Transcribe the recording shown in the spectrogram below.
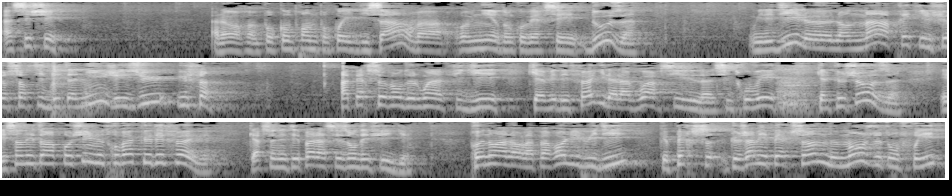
a séché. Alors, pour comprendre pourquoi il dit ça, on va revenir donc au verset 12, où il est dit, le lendemain, après qu'ils furent sortis de Béthanie, Jésus eut faim. Apercevant de loin un figuier qui avait des feuilles, il alla voir s'il trouvait quelque chose, et s'en étant approché, il ne trouva que des feuilles, car ce n'était pas la saison des figues. Prenant alors la parole, il lui dit que, que jamais personne ne mange de ton fruit,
